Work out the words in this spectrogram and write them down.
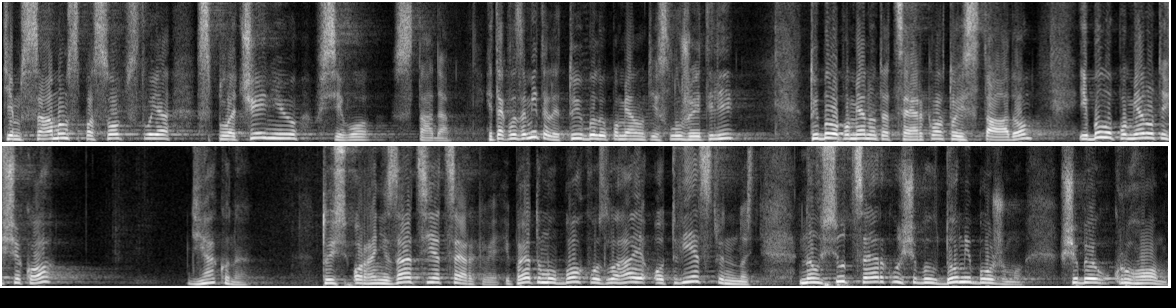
тем самым способствуя сплочению всего стада». Итак, вы заметили, тут были упомянуты служители, тут была упомянута церковь, то есть стадо, и было упомянуто еще кого? Дьякона. То есть организация церкви. И поэтому Бог возлагає ответственность на всю церкву, щоб в Домі Божому, щоб кругом,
